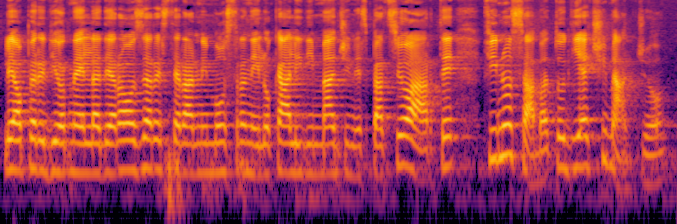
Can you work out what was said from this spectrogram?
Le opere di Ornella De Rosa resteranno in mostra nei locali di Immagine Spazio Arte fino a sabato 10 maggio.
